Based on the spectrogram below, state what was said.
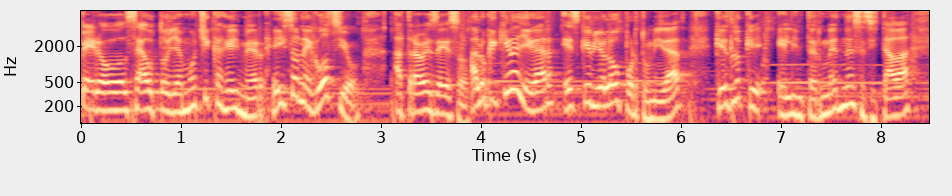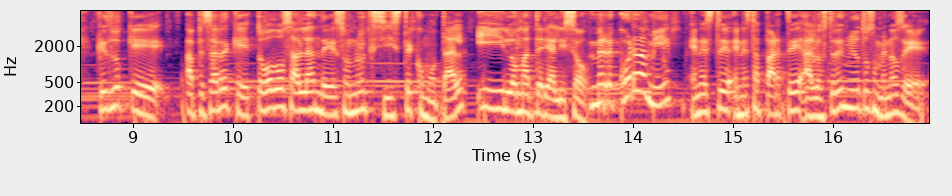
pero se autollamó chica gamer e hizo negocio a través de eso. A lo que quiera llegar es que vio la oportunidad, que es lo que el internet necesitaba, que es lo que a pesar de que todos hablan de eso no existe como tal y lo materializó. Me recuerda a mí en este en esta parte a los tres minutos o menos de,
